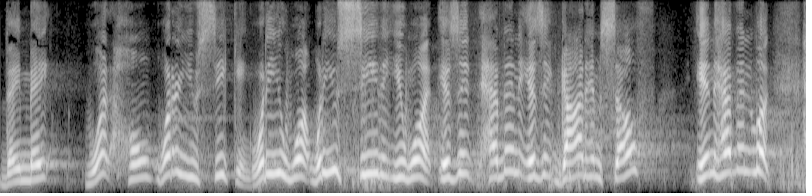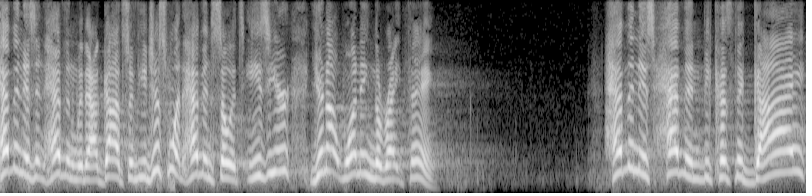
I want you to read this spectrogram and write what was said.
They may, what home, what are you seeking? What do you want? What do you see that you want? Is it heaven? Is it God Himself? In heaven? Look, heaven isn't heaven without God. So if you just want heaven so it's easier, you're not wanting the right thing. Heaven is heaven because the guy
